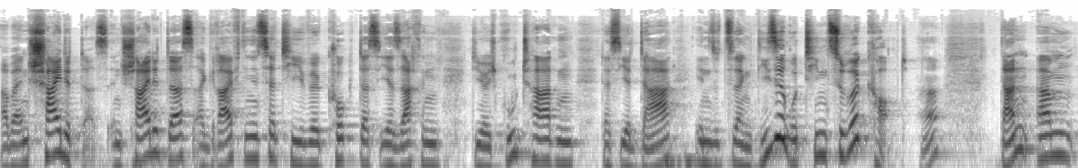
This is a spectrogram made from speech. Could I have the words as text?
aber entscheidet das. Entscheidet das, ergreift die Initiative, guckt, dass ihr Sachen, die euch gut taten, dass ihr da in sozusagen diese Routinen zurückkommt. Ja? Dann ähm,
